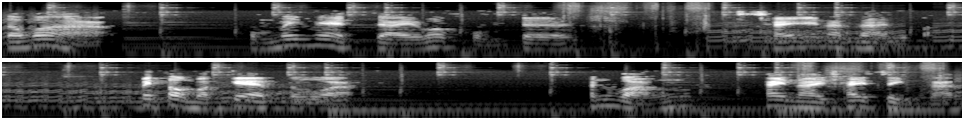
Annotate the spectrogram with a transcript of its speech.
แต่ว่าผมไม่แน่ใจว่าผมจะใช้ไอ้นั่นได้หรือเปล่า ไม่ต้องมาแก้ตัว ฉันหวังให้นายใช้สิ่งนั้น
